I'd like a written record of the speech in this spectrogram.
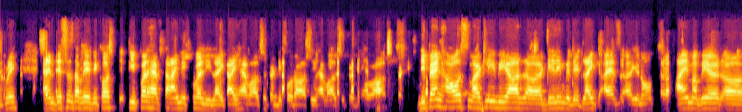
agreed. And this is the way because people have time equally. Like I have also 24 hours, you have also 24 hours. Depend how smartly we are uh, dealing with it. Like as uh, you know, I'm aware, uh,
